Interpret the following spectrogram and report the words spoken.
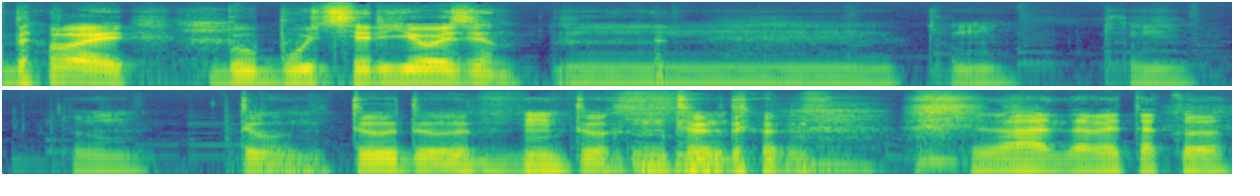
давай, бу- будь серьезен. М, тум, тум, тум. Тун, тун, тудун. Ладно, давай такую.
